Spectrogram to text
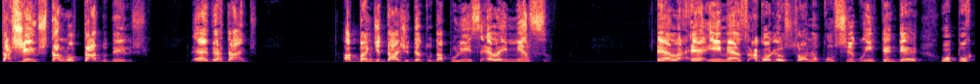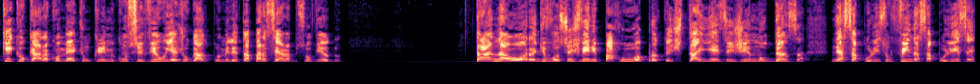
Tá cheio, está lotado deles. É verdade. A bandidagem dentro da polícia, ela é imensa ela é imensa. Agora, eu só não consigo entender o porquê que o cara comete um crime com civil e é julgado por militar para ser absolvido. Tá na hora de vocês virem para rua protestar e exigir mudança nessa polícia, o fim dessa polícia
